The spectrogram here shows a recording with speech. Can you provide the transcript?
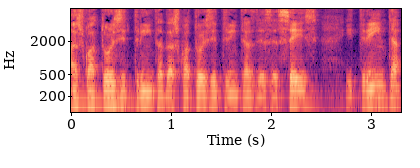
às 14h30, das 14h30 às 16h30,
